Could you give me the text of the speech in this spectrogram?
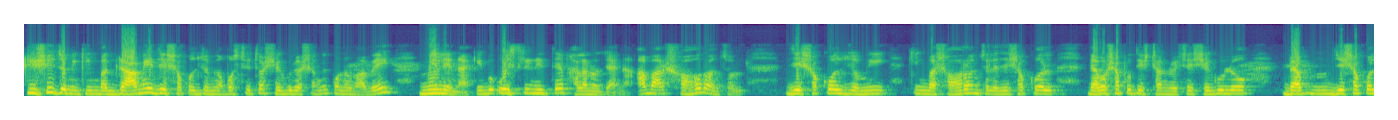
কৃষি জমি কিংবা গ্রামে যে সকল জমি অবস্থিত, সেগুলোর সঙ্গে কোনোভাবেই মেলে না, কিংবা ওই শ্রেণীতে ফেলানো যায় না। আবার শহর অঞ্চল যে সকল জমি কিংবা শহর অঞ্চলে যে সকল ব্যবসা প্রতিষ্ঠান রয়েছে, সেগুলো যে সকল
